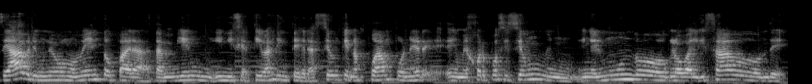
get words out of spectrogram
se abre un nuevo momento para también iniciativas de integración que nos puedan poner en mejor posición en, el mundo globalizado, donde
